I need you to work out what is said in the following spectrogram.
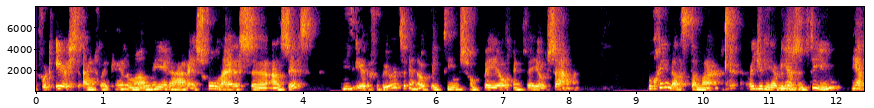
voor het eerst eigenlijk helemaal leraren en schoolleiders aan zet. Niet eerder gebeurd. En ook in teams van PO en VO samen. Hoe ging dat dan maar? Want jullie hebben ja. dus een team. Ja.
